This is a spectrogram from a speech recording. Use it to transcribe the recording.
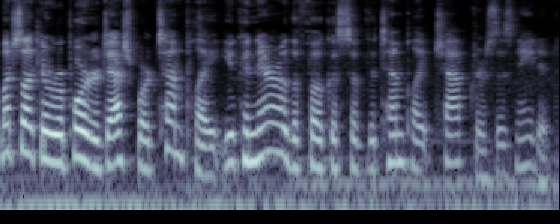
Much like a report or dashboard template, you can narrow the focus of the template chapters as needed.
